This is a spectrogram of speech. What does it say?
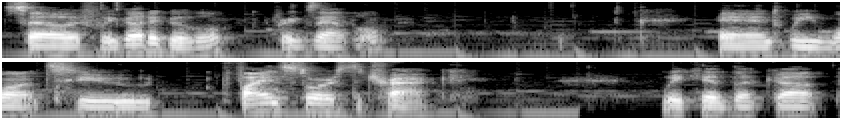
So if we go to Google, for example, and we want to find stores to track. We could look up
